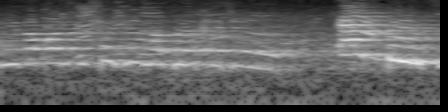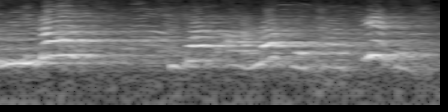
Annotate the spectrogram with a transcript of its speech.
bir babanın çocuğuna bırakacağı en büyük miras güzel ahlak ve terbiyedir.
